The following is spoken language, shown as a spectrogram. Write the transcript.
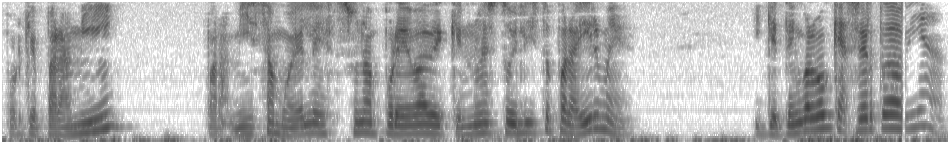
Porque para mí, para mí Samuel, esta es una prueba de que no estoy listo para irme y que tengo algo que hacer todavía.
